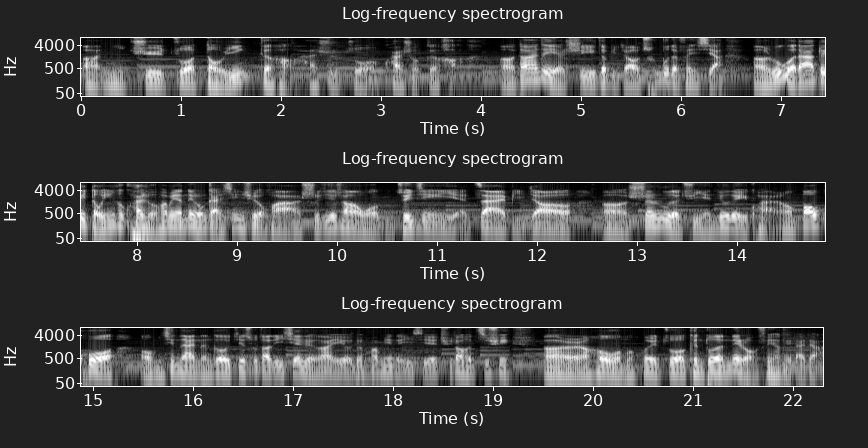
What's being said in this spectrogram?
啊，你去做抖音更好，还是做快手更好？呃，当然这也是一个比较初步的分析啊。呃，如果大家对抖音和快手方面的内容感兴趣的话，实际上我们最近也在比较呃深入的去研究这一块，然后包括我们现在能够接触到的一些人啊，也有这方面的一些渠道和资讯，呃，然后我们会做更多的内容分享给大家。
